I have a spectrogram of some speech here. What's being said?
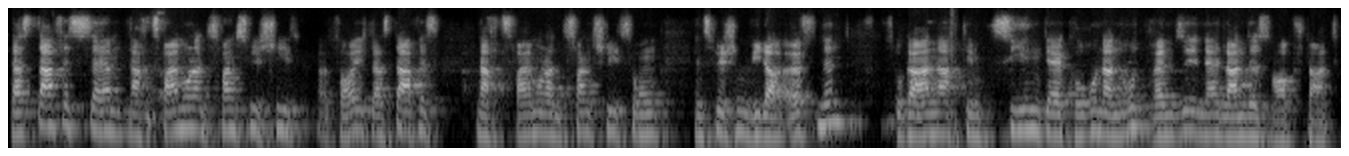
Das darf es äh, nach zwei Monaten Zwangsschließung, sorry, das darf es nach zwei Monaten Zwangsschließung inzwischen wieder öffnen, sogar nach dem Ziehen der Corona-Notbremse in der Landeshauptstadt.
